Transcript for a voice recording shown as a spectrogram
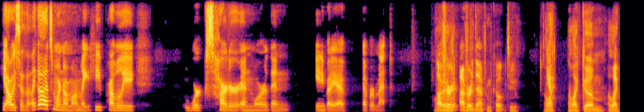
he always says that like, oh, it's more normal. I'm like, he probably works harder and more than anybody I've ever met. I've heard I've heard that from Cope too. I Yeah. like, I like, um, I like,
